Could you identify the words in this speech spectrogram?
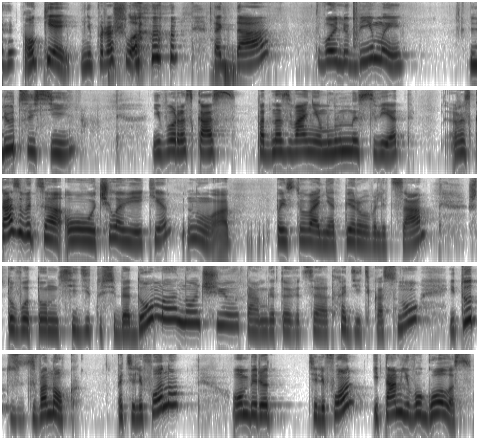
Окей, не прошло. Тогда твой любимый Люци Си, его рассказ под названием «Лунный свет», рассказывается о человеке, ну, о повествование от первого лица, что вот он сидит у себя дома ночью, там готовится отходить ко сну, и тут звонок по телефону, он берет телефон, и там его голос.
